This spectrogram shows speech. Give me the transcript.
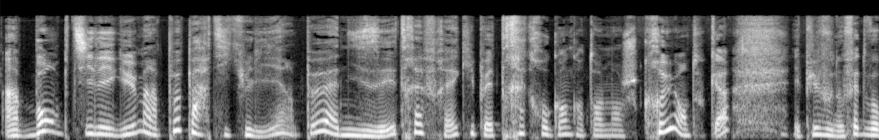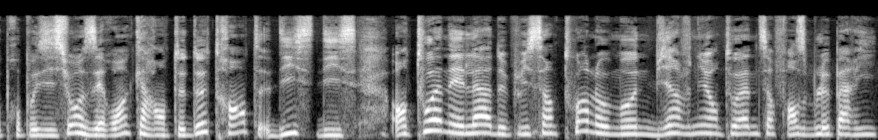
Un bon petit légume, un peu particulier, un peu anisé, très frais, qui peut être très croquant quand on le mange cru, en tout cas. Et puis, vous nous faites vos propositions au 01 42 30 10 10. Antoine est là depuis Saint-Ouen-l'Aumône. Bienvenue, Antoine, sur France Bleu Paris.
